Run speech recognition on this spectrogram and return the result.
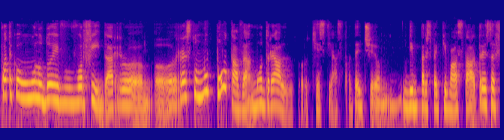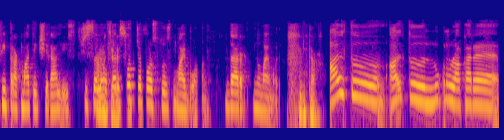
poate că unul, doi vor fi, dar uh, restul nu pot avea în mod real uh, chestia asta. Deci, uh, din perspectiva asta, trebuie să fii pragmatic și realist și să Am le oferi tot ce poți tu mai bun dar nu mai mult. Da. Alt, alt lucru la care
